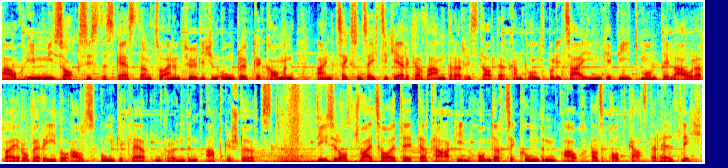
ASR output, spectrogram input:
Auch im Misox ist es gestern zu einem tödlichen Unglück gekommen. Ein 66-jähriger Wanderer ist laut der Kantonspolizei im Gebiet Monte Laura bei Roveredo aus ungeklärten Gründen abgestürzt. Die Südostschweiz heute, der Tag in 100 Sekunden, auch als Podcast erhältlich.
